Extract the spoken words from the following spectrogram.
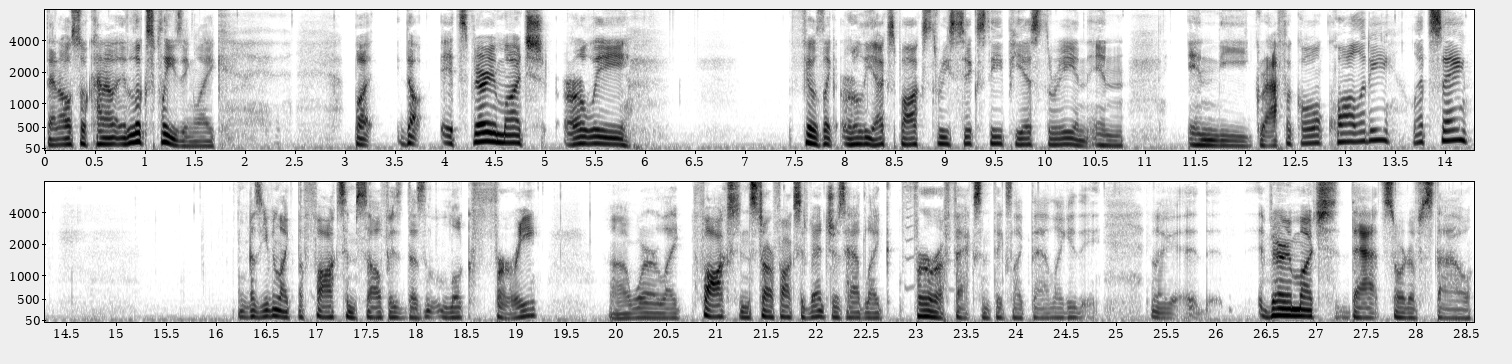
that also kind of it looks pleasing, like, but the it's very much early. Feels like early Xbox 360, PS3, and in in the graphical quality, let's say because even like the fox himself is doesn't look furry uh, where like fox and star fox adventures had like fur effects and things like that. Like it like very much that sort of style.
